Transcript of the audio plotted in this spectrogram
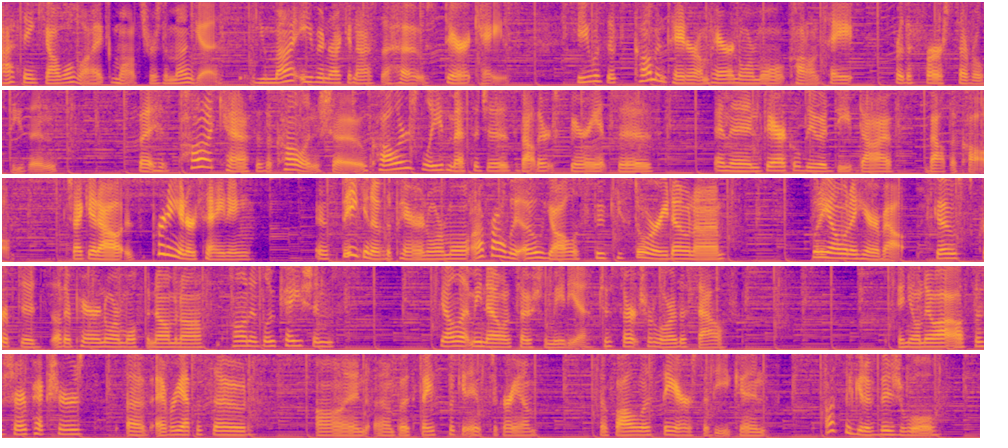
I think y'all will like Monsters Among Us. You might even recognize the host, Derek Hayes. He was a commentator on Paranormal Caught on Tape for the first several seasons. But his podcast is a call in show. Callers leave messages about their experiences, and then Derek will do a deep dive about the call. Check it out, it's pretty entertaining. And speaking of the paranormal, I probably owe y'all a spooky story, don't I? What do y'all want to hear about? Ghosts, cryptids, other paranormal phenomena, haunted locations? Y'all let me know on social media. Just search for Lore of the South. And you'll know I also share pictures of every episode on um, both Facebook and Instagram. So follow us there so that you can also get a visual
